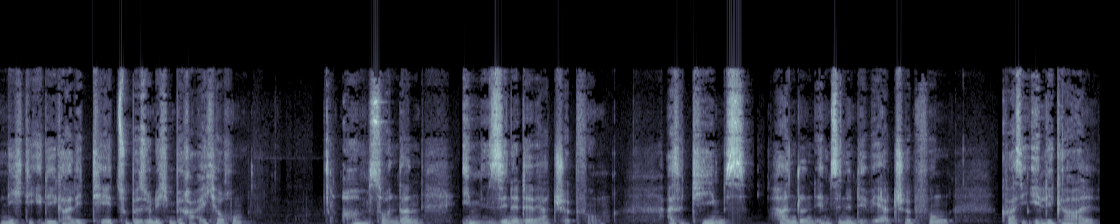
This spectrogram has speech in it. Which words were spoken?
nicht die Illegalität zur persönlichen Bereicherung, ähm, sondern im Sinne der Wertschöpfung. Also Teams handeln im Sinne der Wertschöpfung quasi illegal,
